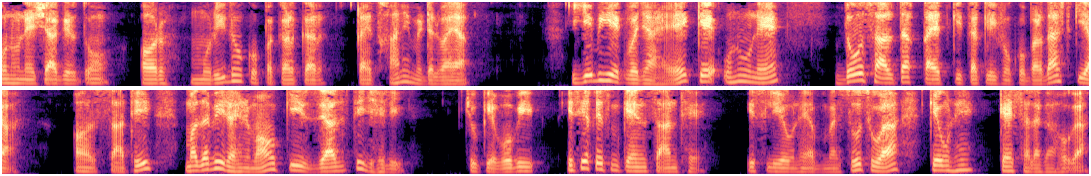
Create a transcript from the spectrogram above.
انہوں نے شاگردوں اور مریدوں کو پکڑ کر قید خانے میں ڈلوایا۔ یہ بھی ایک وجہ ہے کہ انہوں نے دو سال تک قید کی تکلیفوں کو برداشت کیا اور ساتھ ہی مذہبی رہنماؤں کی زیادتی جھیلی، چونکہ وہ بھی اسی قسم کے انسان تھے۔ اس لیے انہیں اب محسوس ہوا کہ انہیں کیسا لگا ہوگا۔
